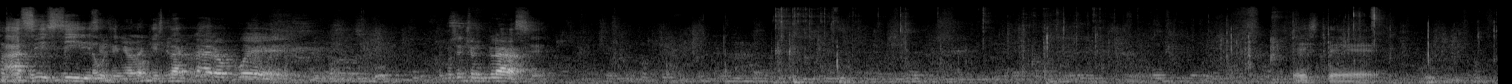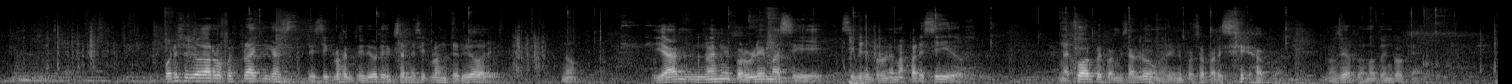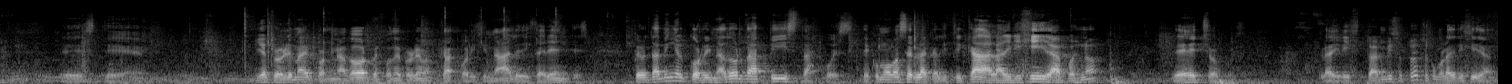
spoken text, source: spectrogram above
Ah, sí, sí, dice el señor, aquí está. Claro, pues. Lo hemos hecho en clase. Este, por eso yo agarro pues prácticas de ciclos anteriores, exámenes de ciclos anteriores, ¿no? Ya no es mi problema si, si vienen problemas parecidos. Mejor pues para mis alumnos, vienen cosas parecidas, pues, ¿no es cierto? No tengo que... Este, y el problema del coordinador, pues poner problemas originales, diferentes. Pero también el coordinador da pistas, pues, de cómo va a ser la calificada, la dirigida, pues, ¿no? De hecho, pues. La dirigida, ¿Han visto todo esto como la dirigida?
